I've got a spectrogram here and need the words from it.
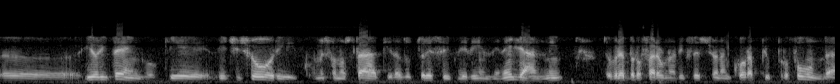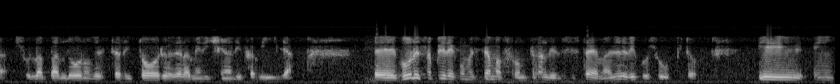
eh, io ritengo che decisori come sono stati la dottoressa Di Rendin negli anni dovrebbero fare una riflessione ancora più profonda sull'abbandono del territorio e della medicina di famiglia. Eh, vuole sapere come stiamo affrontando il sistema? Le dico subito. I, i,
